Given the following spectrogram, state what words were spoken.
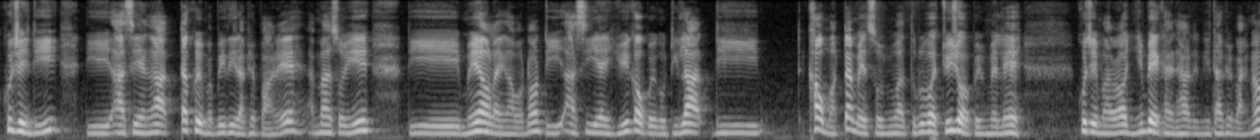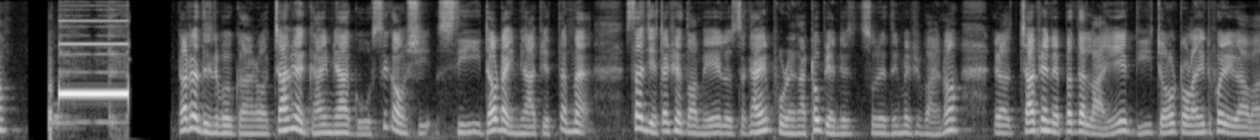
အခုချိန်ဒီဒီအာဆီယံကတက်ခွင့်မပေးသေးတာဖြစ်ပါတယ်အမှန်ဆိုရင်ဒီမင်းအောင်လိုင်ကပေါ့နော်ဒီအာဆီယံရွေးကောက်ပွဲကိုဒီလဒီ ခောက်မှာတက်မယ်ဆိုပြီးမှသူတို့ကကြွေးကြော်ပေးမယ်လေအခုချိန်မှာတော့ညှင်းပယ်ခံထားတဲ့အနေအထားဖြစ်ပါတယ်နော် နောက်တဲ့သတင်းတစ်ပုဒ်ကတော့ကြားပြန့်ဂိုင်းများကိုစစ်ကောင်စီစီတောက်တိုင်များအဖြစ်သတ်မှတ်စက်ကြတိုက်ဖြတ်သွားမယ်လို့စကိုင်းဖိုရန်ကထုတ်ပြန်တဲ့ဆိုတဲ့သတင်းပဲဖြစ်ပါတယ်နော်အဲ့တော့ကြားဖြန့်နဲ့ပတ်သက်လာရင်ဒီကျွန်တော်တော်လိုင်းတစ်ဖွဲ့တွေကပါ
